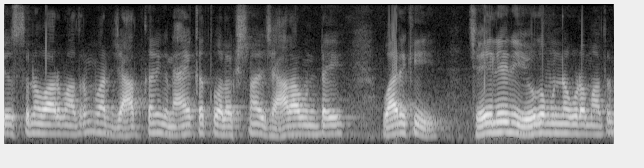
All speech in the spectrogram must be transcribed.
చేస్తున్న వారు మాత్రం వారి జాతకానికి నాయకత్వ లక్షణాలు చాలా ఉంటాయి. వారికి చేయలేని యోగం ఉన్నా కూడా మాత్రం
